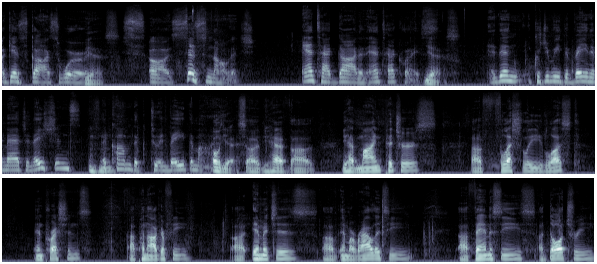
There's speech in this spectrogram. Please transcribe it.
against God's word. Yes. Uh, sense knowledge, anti God and anti Christ. Yes. And then, because you read the vain imaginations that come to, to invade the mind. Mm-hmm. Oh yes. Uh, you have uh, you have mind pictures, uh, fleshly lust, impressions, uh, pornography, uh, images of immorality, uh, fantasies, adultery,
